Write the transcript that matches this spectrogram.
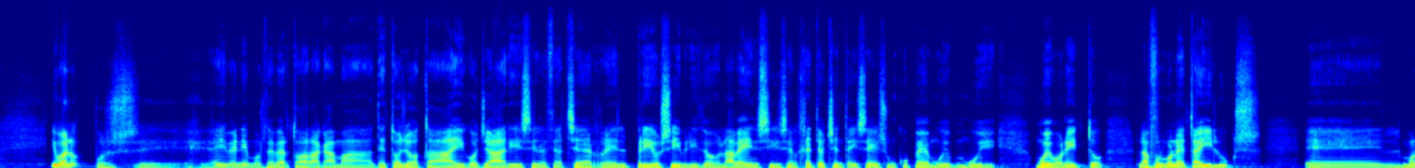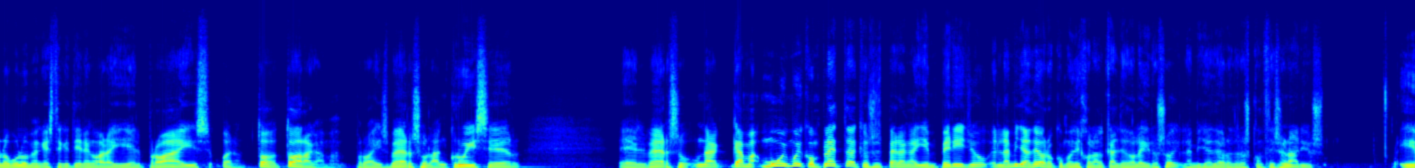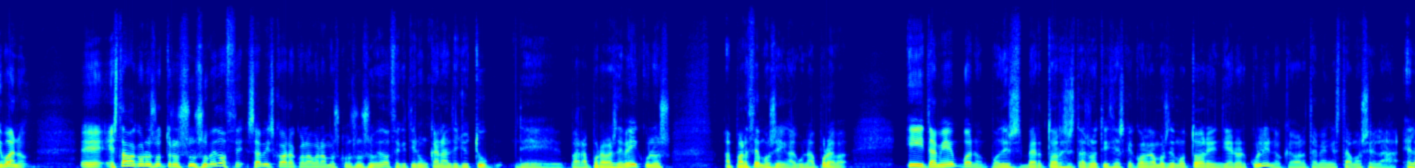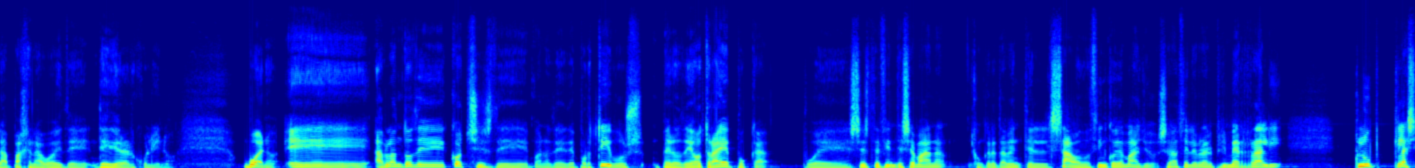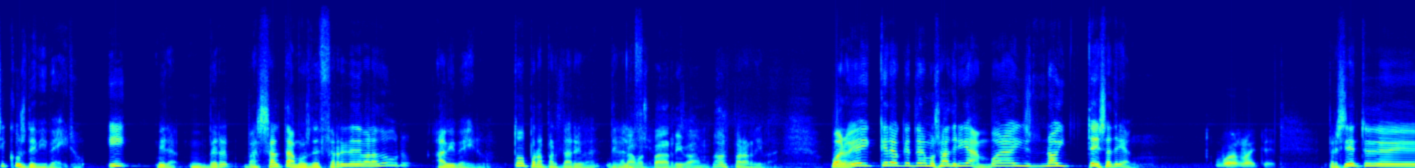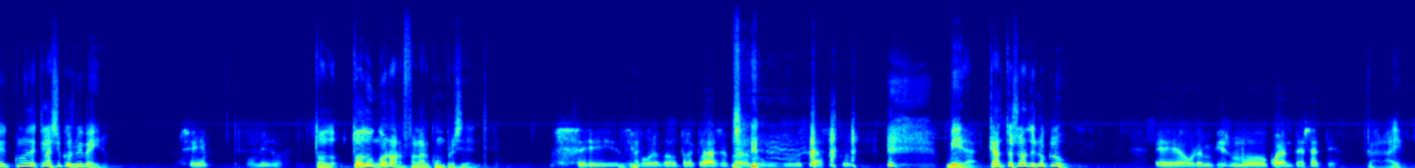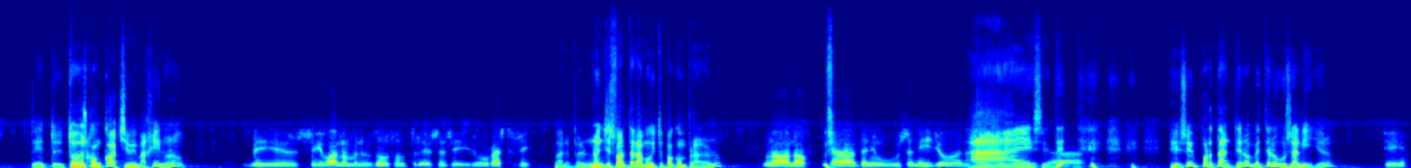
Y bueno, pues eh, ahí venimos de ver toda la gama de Toyota, Aigo, Yaris, el CHR, el Prius híbrido, la Vensis, el GT86, un coupé muy, muy, muy bonito, la furgoneta Hilux, el monovolumen este que tienen ahora ahí, el ProIce, bueno, toda la gama, ProIce Verso, Land Cruiser, el Verso, una gama muy, muy completa que os esperan ahí en Perillo, en la milla de oro, como dijo el alcalde de Oleiros hoy, la milla de oro de los concesionarios. Y bueno, eh, estaba con nosotros Suso B12. Sabéis que ahora colaboramos con Suso B12, que tiene un canal de YouTube de, para pruebas de vehículos. Aparecemos en alguna prueba. Y también, bueno, podéis ver todas estas noticias que colgamos de motor en Diario Herculino, que ahora también estamos en la, en la página web de, de Diario Herculino. Bueno, eh, hablando de coches, de, bueno, de deportivos, pero de otra época, pues este fin de semana, concretamente el sábado 5 de mayo, se va a celebrar el primer rally Club Clásicos de Viveiro. Y, mira, ver- saltamos de Ferreira de Valadouro a Viveiro. Todo por la parte de arriba, ¿eh? de Galicia. Vamos para arriba, vamos. Vamos para arriba. Bueno, e aí creo que tenemos a Adrián. Boas noites, Adrián. Boas noites. Presidente do Club de Clásicos Viveiro. Sí, o mismo. Todo, todo un honor falar cun presidente. Sí, se si eh? fora de outra clase, pero dun club de clásicos. Mira, cantos sodes no club? Eh, ahora mismo 47. Carai, eh, todos con coche, me imagino, non? Eh, sí, bueno, menos dous ou tres, así, o resto sí. Bueno, pero non lles faltará moito para comprarlo, non? No, no, xa teño un gusanillo. Ah, entonces, ah, ese. Ya... Te... Eso é importante, non? Meter o gusanillo, non? Sí,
